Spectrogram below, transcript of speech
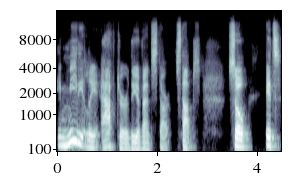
immediately after the event start stops. So it's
